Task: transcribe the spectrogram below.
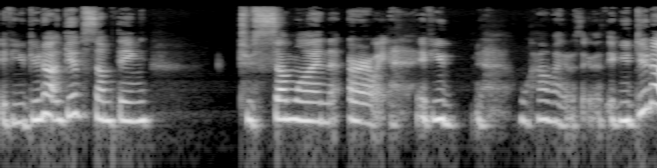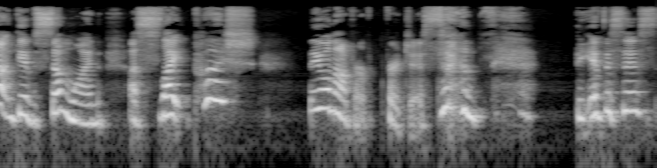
If you do not give something to someone, or wait, if you, how am I going to say this? If you do not give someone a slight push, they will not purchase. the emphasis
